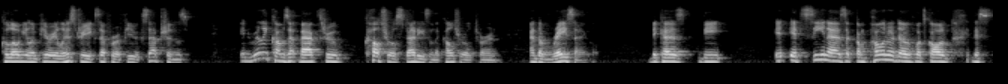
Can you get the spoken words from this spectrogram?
colonial imperial history, except for a few exceptions. It really comes back through cultural studies and the cultural turn and the race angle, because the it, it's seen as a component of what's called this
